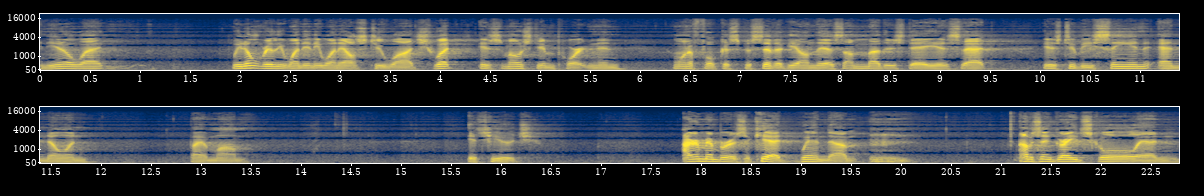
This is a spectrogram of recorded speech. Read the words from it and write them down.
And you know what? We don't really want anyone else to watch. What is most important, and I want to focus specifically on this on Mother's Day, is that is to be seen and known by a mom. It's huge. I remember as a kid when um, I was in grade school and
